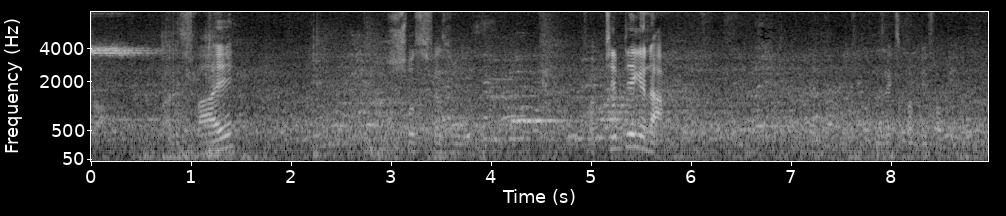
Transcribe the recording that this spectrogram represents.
So, alles frei. Schussversuch von Tim Degener. Der 6 beim BVB.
